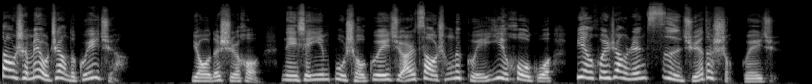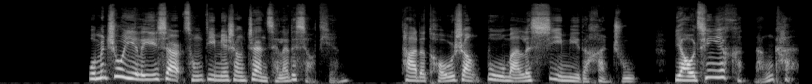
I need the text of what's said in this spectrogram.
倒是没有这样的规矩啊。有的时候，那些因不守规矩而造成的诡异后果，便会让人自觉的守规矩。我们注意了一下从地面上站起来的小田，他的头上布满了细密的汗珠，表情也很难看。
